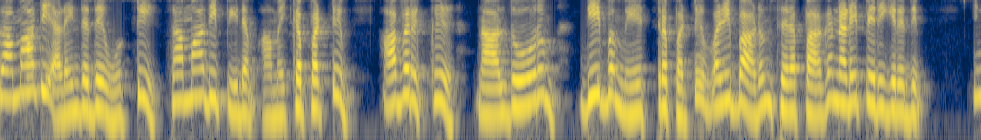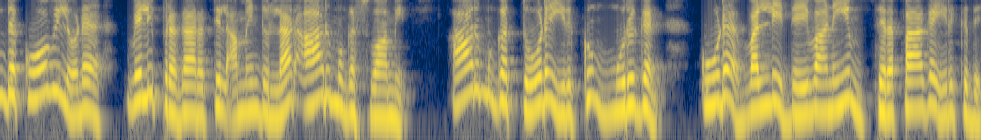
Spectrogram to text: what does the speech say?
சமாதி அடைந்ததை ஒட்டி சமாதி பீடம் அமைக்கப்பட்டு அவருக்கு நாள்தோறும் தீபம் ஏற்றப்பட்டு வழிபாடும் சிறப்பாக நடைபெறுகிறது. இந்த கோவிலோட வெளிப்பிரகாரத்தில் அமைந்துள்ளார் ஆறுமுக சுவாமி ஆறுமுகத்தோட இருக்கும் முருகன். கூட வள்ளி தெய்வானையும் சிறப்பாக இருக்குது.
